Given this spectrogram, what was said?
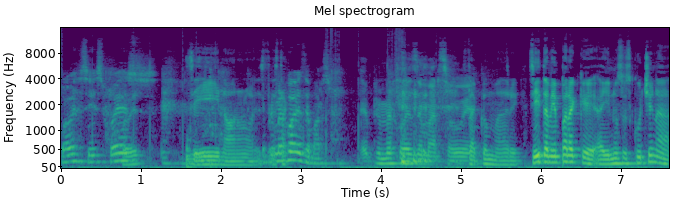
Jueves, sí, es jueves. Sí, no, no, no. El está- primer está- jueves de marzo. El primer jueves de marzo, güey. Está con madre. Sí, también para que ahí nos escuchen, a,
